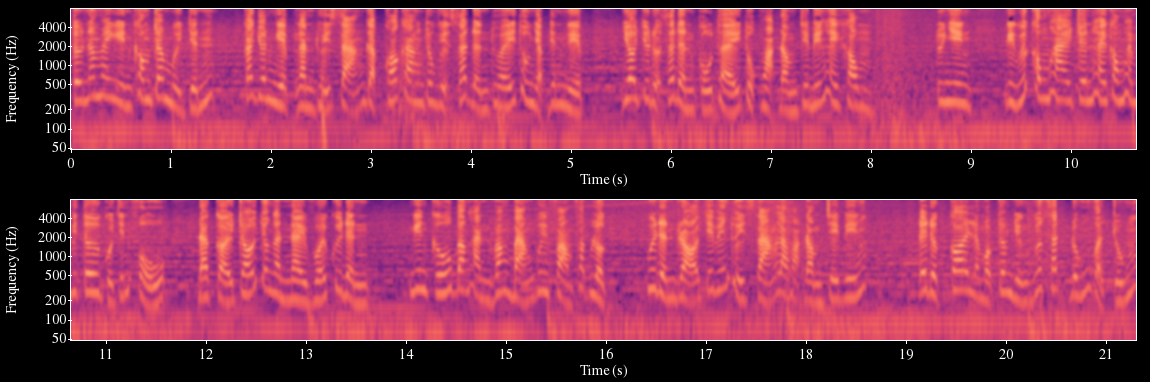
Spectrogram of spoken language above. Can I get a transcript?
Từ năm 2019, các doanh nghiệp ngành thủy sản gặp khó khăn trong việc xác định thuế thu nhập doanh nghiệp do chưa được xác định cụ thể thuộc hoạt động chế biến hay không. Tuy nhiên, Nghị quyết 02 trên 2024 của Chính phủ đã cởi trói cho ngành này với quy định nghiên cứu ban hành văn bản quy phạm pháp luật quy định rõ chế biến thủy sản là hoạt động chế biến. Đây được coi là một trong những quyết sách đúng và trúng,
